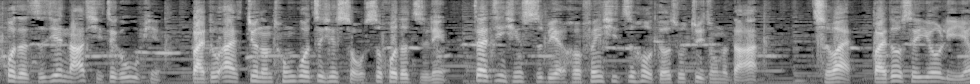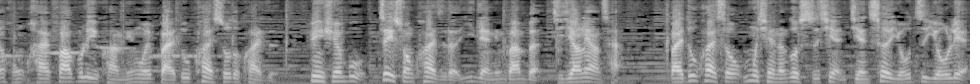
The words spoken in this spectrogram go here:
或者直接拿起这个物品，百度爱就能通过这些手势获得指令，在进行识别和分析之后得出最终的答案。此外，百度 CEO 李彦宏还发布了一款名为“百度快搜”的筷子，并宣布这双筷子的1.0版本即将量产。百度快搜目前能够实现检测油质优劣、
